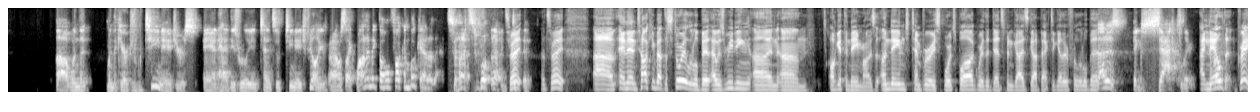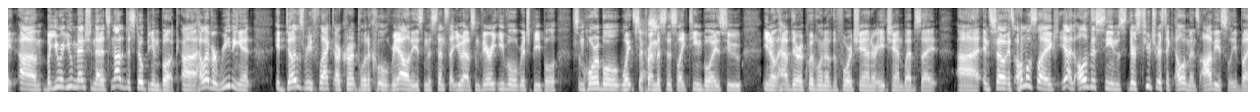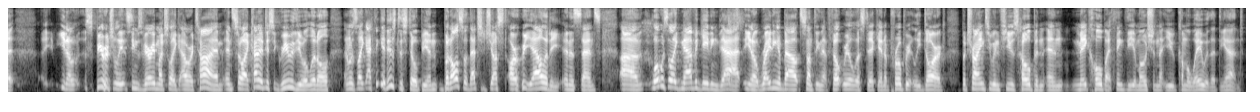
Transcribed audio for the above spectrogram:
uh, when the when the characters were teenagers and had these really intensive teenage feelings. And I was like, why don't I make the whole fucking book out of that? So that's what I That's did. right. That's right. Um, and then talking about the story a little bit, I was reading on. Um, I'll get the name wrong. Is it unnamed temporary sports blog where the Deadspin guys got back together for a little bit? That is exactly. I nailed it. Great. Um, but you were, you mentioned that it's not a dystopian book. Uh, however, reading it, it does reflect our current political realities in the sense that you have some very evil rich people, some horrible white Yes. supremacists like teen boys who, you know, have their equivalent of the 4chan or 8chan website. Uh, and so it's almost like, yeah, all of this seems, there's futuristic elements, obviously, but you know, spiritually, it seems very much like our time. And so I kind of disagree with you a little and was like, I think it is dystopian, but also that's just our reality in a sense. Um, what was it like navigating that, you know, writing about something that felt realistic and appropriately dark, but trying to infuse hope and, and make hope, I think, the emotion that you come away with at the end?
